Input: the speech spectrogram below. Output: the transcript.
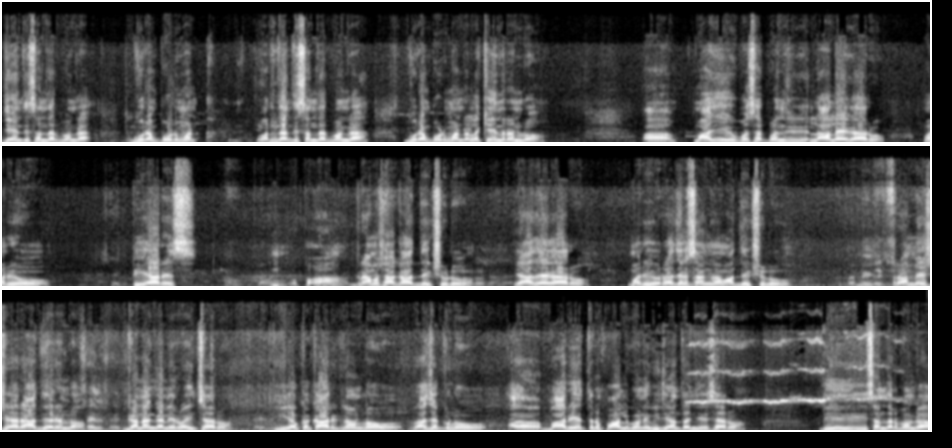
జయంతి సందర్భంగా గురంపూడి మండ వర్ధంతి సందర్భంగా గురంపూడి మండల కేంద్రంలో మాజీ ఉప సర్పంచ్ లాలయ్య గారు మరియు టిఆర్ఎస్ గ్రామశాఖ అధ్యక్షుడు యాదయ్య గారు మరియు రజక సంఘం అధ్యక్షులు రమేష్ గారి ఆధ్వర్యంలో ఘనంగా నిర్వహించారు. ఈ యొక్క కార్యక్రమంలో రజకులు భారీ ఎత్తున పాల్గొని విజయవంతం చేశారు. దీ ఈ సందర్భంగా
